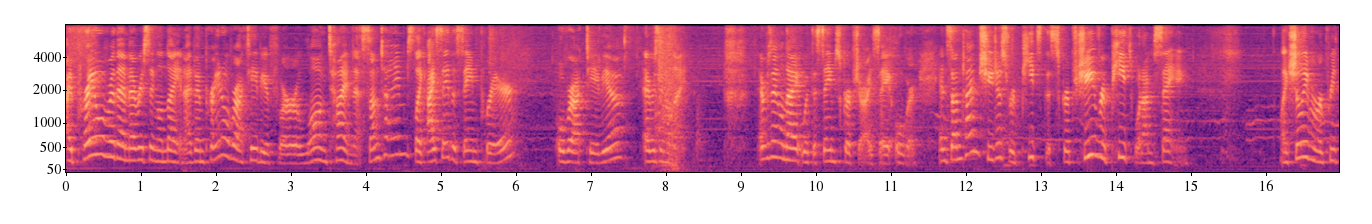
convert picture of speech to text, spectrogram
I pray over them every single night, and I've been praying over Octavia for a long time. That sometimes, like, I say the same prayer over Octavia every single night. Every single night with the same scripture, I say over. And sometimes she just repeats the scripture. She repeats what I'm saying. Like, she'll even repeat,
